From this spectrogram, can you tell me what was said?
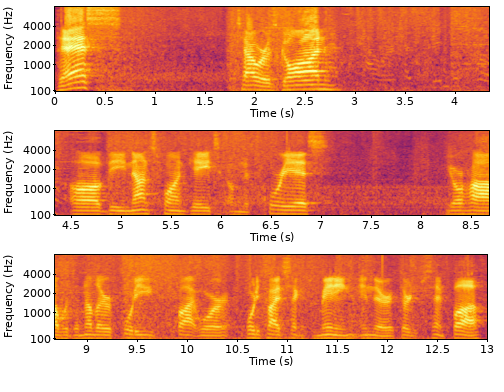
This tower is gone. Of the non-spawn gate of Notorious. Yorha with another 45 or 45 seconds remaining in their 30% buff.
